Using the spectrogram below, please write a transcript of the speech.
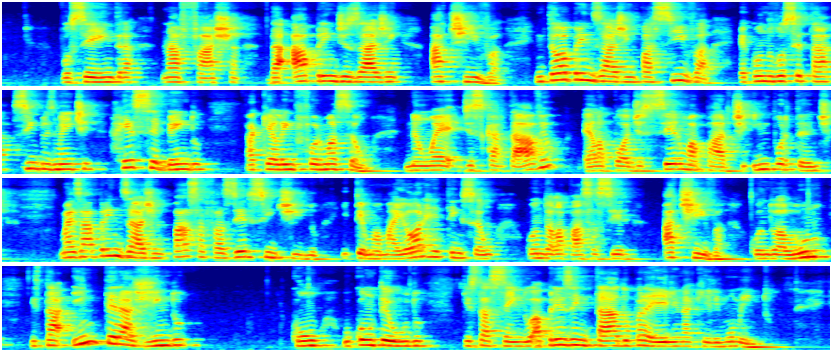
você entra na faixa da aprendizagem ativa. Então, a aprendizagem passiva é quando você está simplesmente recebendo aquela informação. Não é descartável, ela pode ser uma parte importante, mas a aprendizagem passa a fazer sentido e ter uma maior retenção quando ela passa a ser ativa, quando o aluno está interagindo com o conteúdo que está sendo apresentado para ele naquele momento.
